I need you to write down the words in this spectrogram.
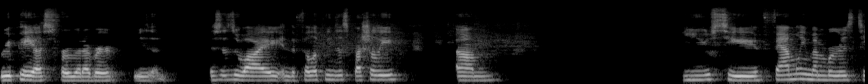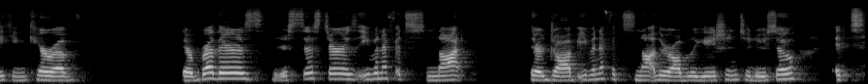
repay us for whatever reason this is why in the Philippines, especially, um, you see family members taking care of their brothers, their sisters, even if it's not their job, even if it's not their obligation to do so, it's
